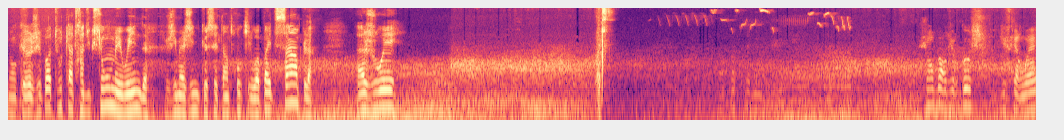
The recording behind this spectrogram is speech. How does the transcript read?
Donc euh, j'ai pas toute la traduction, mais Wind, j'imagine que c'est un trou qui ne doit pas être simple à jouer. Je suis en bordure gauche du fairway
